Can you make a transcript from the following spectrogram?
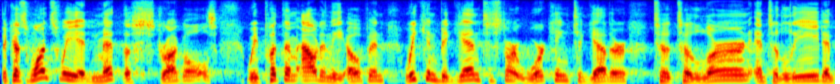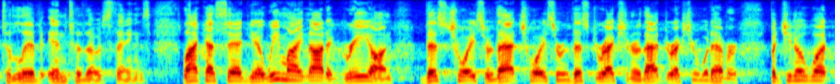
Because once we admit the struggles, we put them out in the open, we can begin to start working together to, to learn and to lead and to live into those things. Like I said, you know, we might not agree on this choice or that choice or this direction or that direction or whatever, but you know what?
